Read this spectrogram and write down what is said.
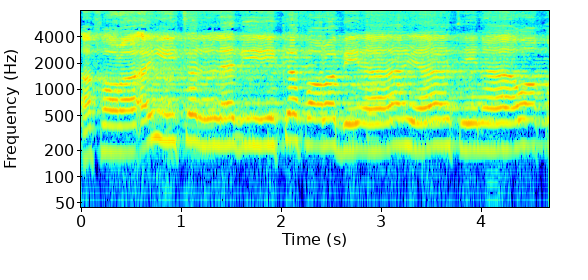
أفرأيت الذي كفر بآياتنا وقال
